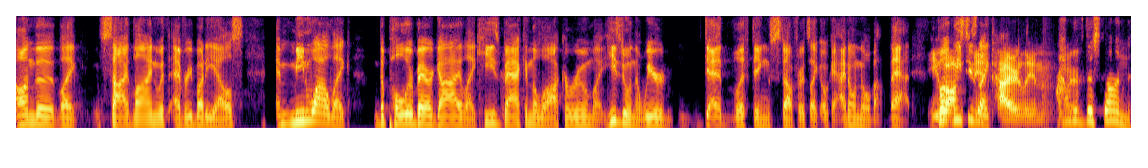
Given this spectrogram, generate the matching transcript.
on the like sideline with everybody else. And meanwhile, like the polar bear guy, like he's back in the locker room, like he's doing the weird deadlifting stuff. Where it's like, okay, I don't know about that. He but at least he's like entirely in the out of the sun.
